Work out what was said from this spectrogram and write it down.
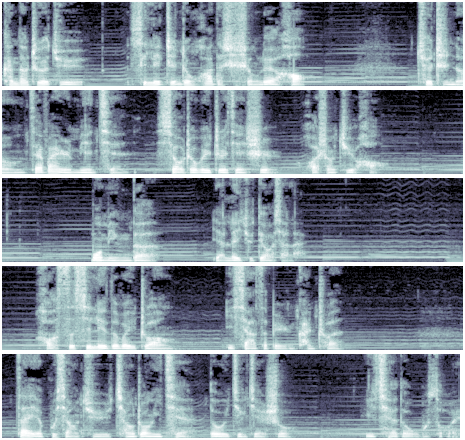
看到这句，心里真正画的是省略号，却只能在外人面前笑着为这件事。画上句号，莫名的眼泪就掉下来，好似心里的伪装一下子被人看穿，再也不想去强装一切都已经结束，一切都无所谓。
